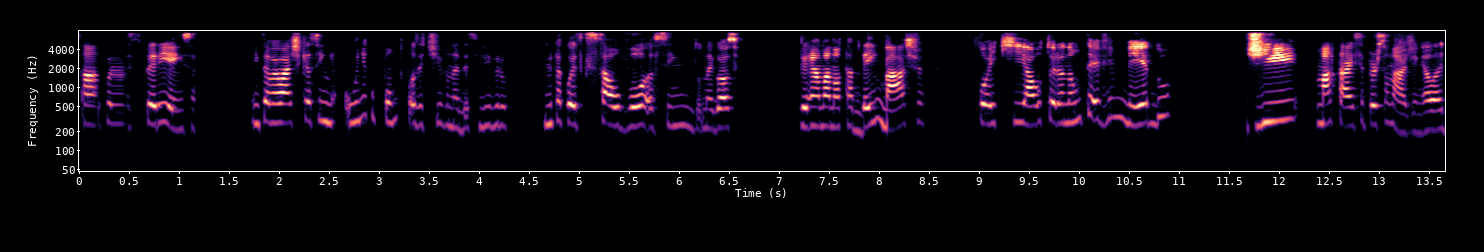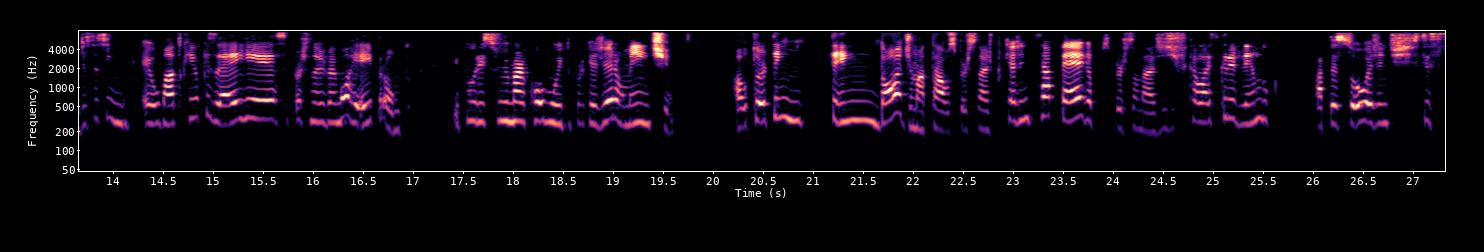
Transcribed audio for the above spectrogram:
passado por experiência. Então eu acho que assim, o único ponto positivo, né, desse livro, a única coisa que salvou assim do negócio ganhar uma nota bem baixa foi que a autora não teve medo de matar esse personagem. Ela disse assim: eu mato quem eu quiser e esse personagem vai morrer e pronto. E por isso me marcou muito, porque geralmente o autor tem, tem dó de matar os personagens, porque a gente se apega para os personagens, a gente fica lá escrevendo a pessoa, a gente se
